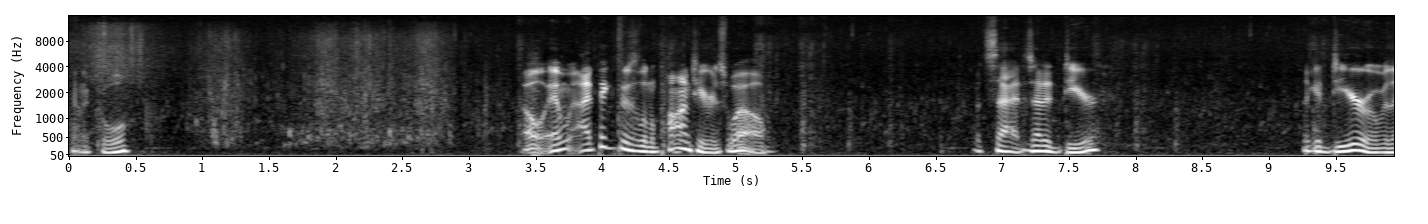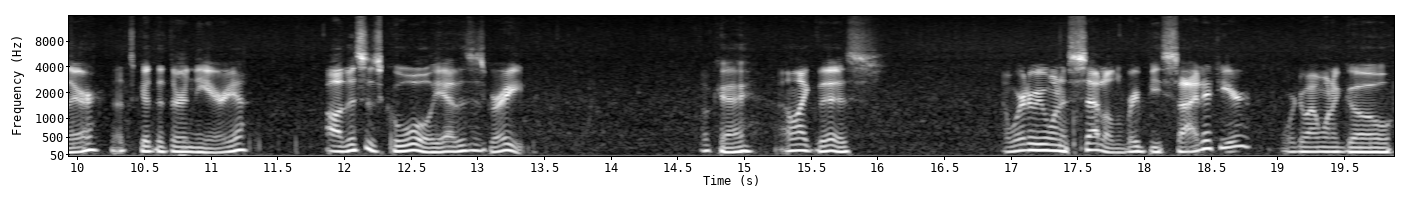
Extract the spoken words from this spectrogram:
Kind of cool. Oh, and I think there's a little pond here as well. What's that? Is that a deer? Like a deer over there. That's good that they're in the area. Oh, this is cool. Yeah, this is great. Okay, I like this. And where do we want to settle? Right beside it here? Or do I want to go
